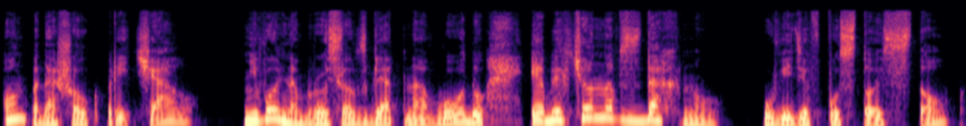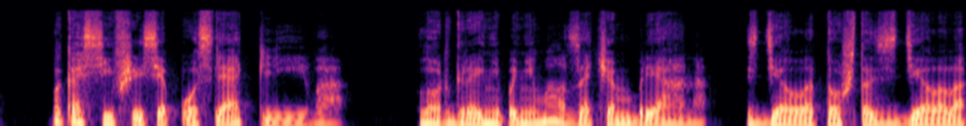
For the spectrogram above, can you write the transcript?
Он подошел к причалу, невольно бросил взгляд на воду и облегченно вздохнул, увидев пустой столб, покосившийся после отлива. Лорд Грей не понимал, зачем Бриана сделала то, что сделала,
